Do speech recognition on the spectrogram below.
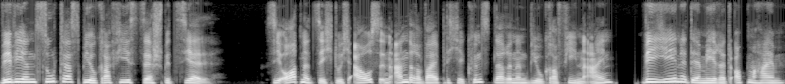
Vivian Suters Biografie ist sehr speziell. Sie ordnet sich durchaus in andere weibliche Künstlerinnen-Biografien ein, wie jene der Meret Oppenheim,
